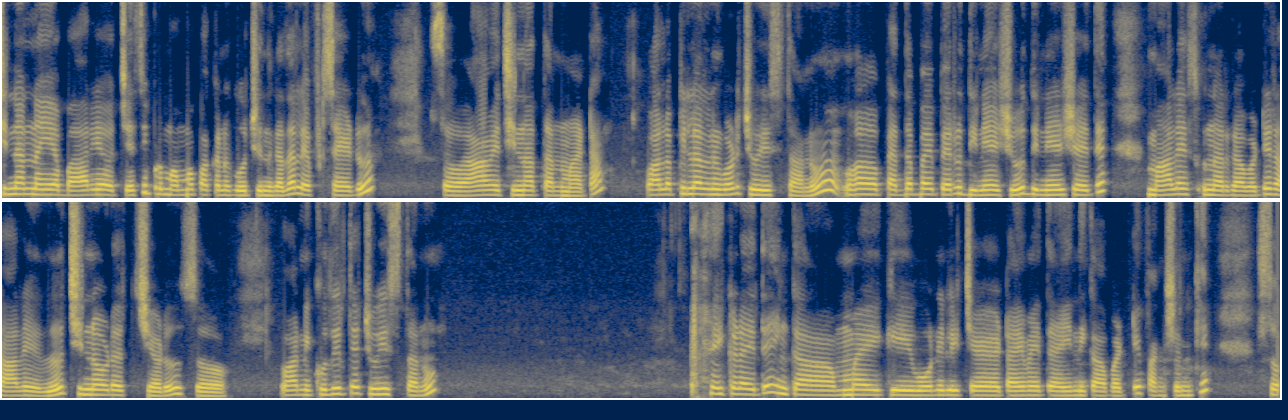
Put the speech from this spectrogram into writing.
చిన్నన్నయ్య భార్య వచ్చేసి ఇప్పుడు మా అమ్మ పక్కన కూర్చుంది కదా లెఫ్ట్ సైడ్ సో ఆమె చిన్నత్త అన్నమాట. వాళ్ళ పిల్లల్ని కూడా చూపిస్తాను పెద్ద అబ్బాయి పేరు దినేష్. దినేష్ అయితే మాలేసుకున్నారు కాబట్టి రాలేదు. చిన్నోడు వచ్చాడు సో వాడిని కుదిరితే చూపిస్తాను ఇక్కడైతే ఇంకా అమ్మాయికి ఓనీలు ఇచ్చే టైం అయితే అయింది కాబట్టి ఫంక్షన్కి. సో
